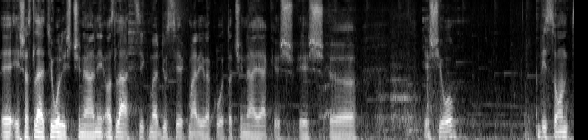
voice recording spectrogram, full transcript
és ezt lehet jól is csinálni, az látszik, mert Gyusziék már évek óta csinálják, és, és, és jó. Viszont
